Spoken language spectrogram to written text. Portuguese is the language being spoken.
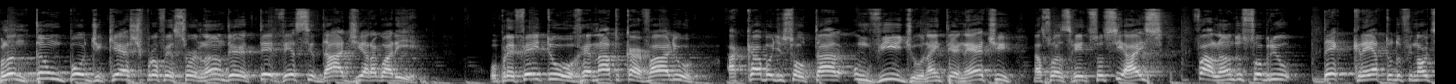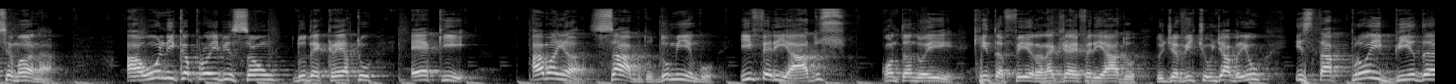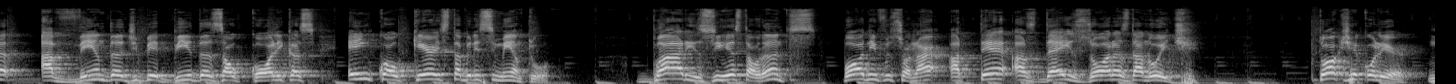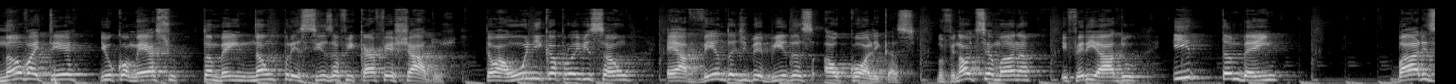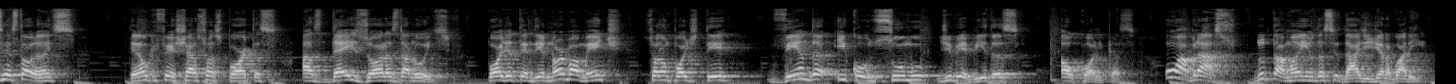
Plantão Podcast Professor Lander, TV Cidade Araguari. O prefeito Renato Carvalho acaba de soltar um vídeo na internet, nas suas redes sociais, falando sobre o decreto do final de semana. A única proibição do decreto é que amanhã, sábado, domingo e feriados, contando aí quinta-feira, né, que já é feriado do dia 21 de abril, está proibida a venda de bebidas alcoólicas em qualquer estabelecimento. Bares e restaurantes podem funcionar até às 10 horas da noite. Toque de recolher não vai ter e o comércio também não precisa ficar fechado. Então a única proibição é a venda de bebidas alcoólicas no final de semana e feriado e também bares e restaurantes terão que fechar suas portas às 10 horas da noite. Pode atender normalmente, só não pode ter venda e consumo de bebidas alcoólicas. Um abraço do tamanho da cidade de Araguari.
